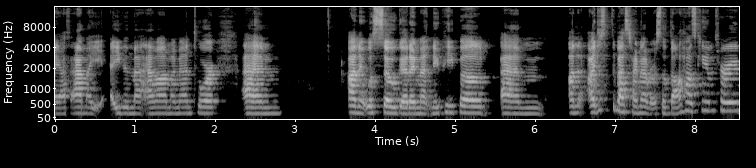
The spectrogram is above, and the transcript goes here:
AFM. I even met Emma, my mentor. Um, and it was so good. I met new people. Um, and I just had the best time ever. So that has came through.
